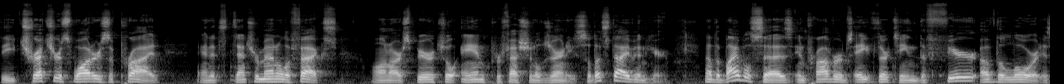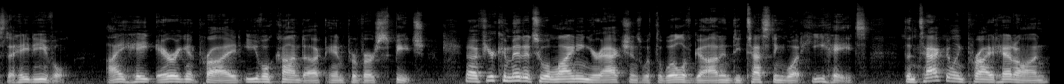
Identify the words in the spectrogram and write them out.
the treacherous waters of pride and its detrimental effects on our spiritual and professional journeys. So let's dive in here. Now the Bible says in Proverbs 8:13, "The fear of the Lord is to hate evil. I hate arrogant pride, evil conduct, and perverse speech." Now if you're committed to aligning your actions with the will of God and detesting what he hates, then tackling pride head on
